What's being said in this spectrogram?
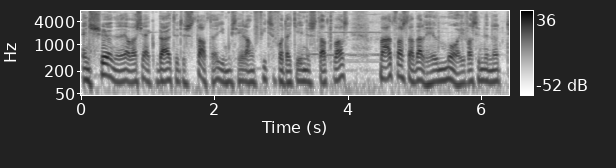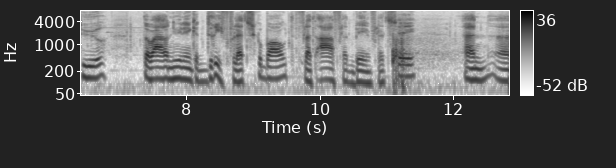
In Schöne was eigenlijk buiten de stad. Hè. Je moest heel lang fietsen voordat je in de stad was. Maar het was daar wel heel mooi. Het was in de natuur. Er waren nu in één keer drie flats gebouwd. Flat A, flat B en flat C. En uh,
